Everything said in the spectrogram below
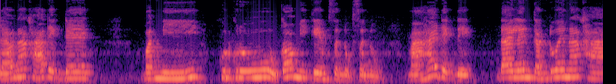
แล้วนะคะเด็กๆ วันนี้คุณครูก็มีเกมสนุกๆมาให้เด็กๆได้เล่นกันด้วยนะคะ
